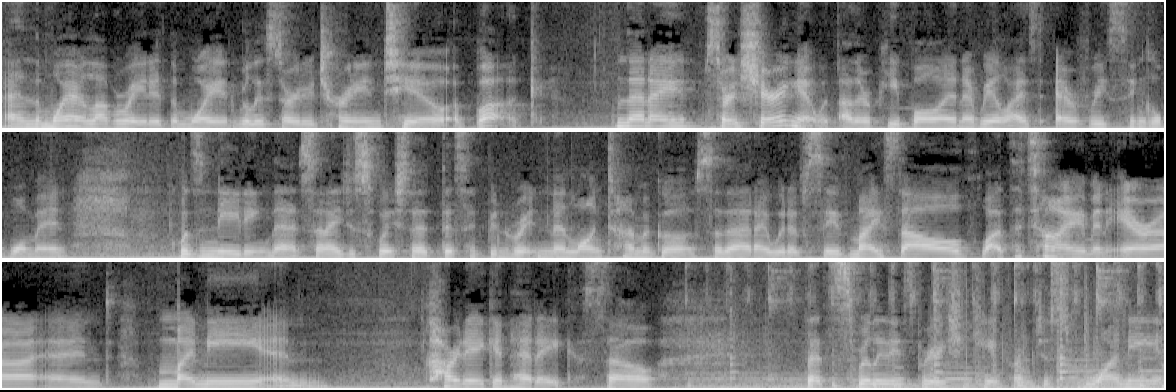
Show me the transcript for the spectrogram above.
And the more I elaborated, the more it really started turning into a book. And then I started sharing it with other people, and I realized every single woman was needing this and I just wish that this had been written a long time ago so that I would have saved myself lots of time and era and money and heartache and headache so that's really the inspiration came from just wanting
